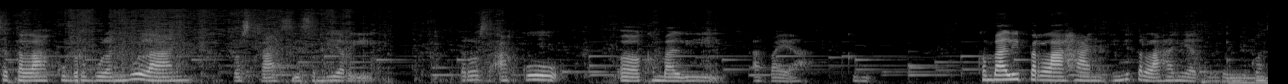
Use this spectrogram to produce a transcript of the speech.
setelah aku berbulan-bulan frustrasi sendiri terus aku uh, kembali apa ya ke, kembali perlahan. Ini perlahan ya tentu bukan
